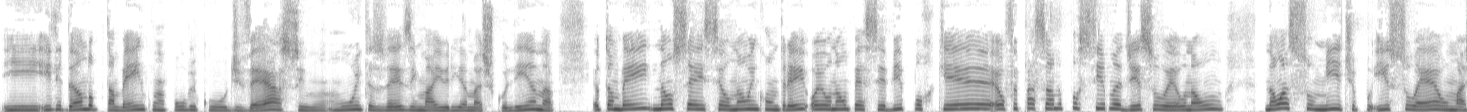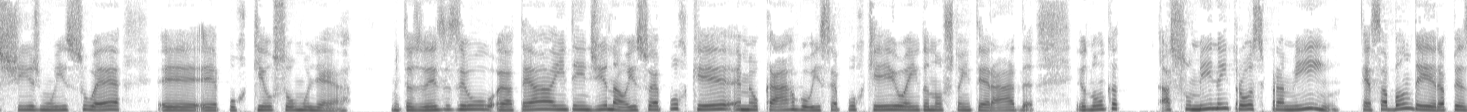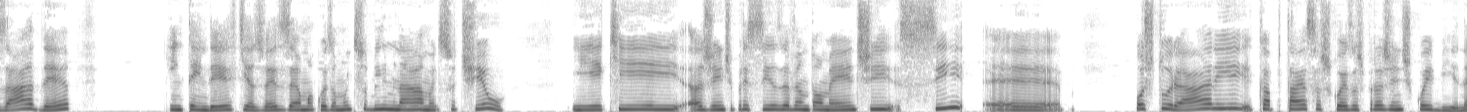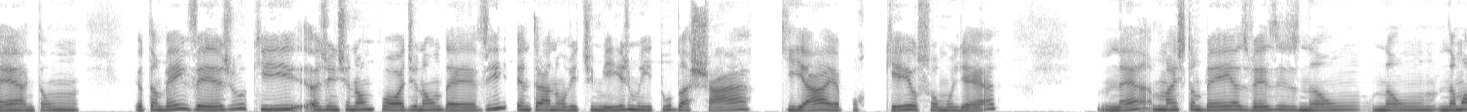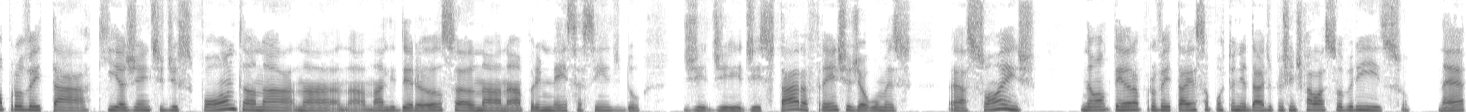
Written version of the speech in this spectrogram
e, e, lidando também com um público diverso e muitas vezes em maioria masculina, eu também não sei se eu não encontrei ou eu não percebi porque eu fui passando por cima disso, eu não não assumir, tipo, isso é o machismo, isso é, é, é porque eu sou mulher. Muitas vezes eu até entendi, não, isso é porque é meu cargo, isso é porque eu ainda não estou inteirada. Eu nunca assumi nem trouxe para mim essa bandeira, apesar de entender que às vezes é uma coisa muito subliminar, muito sutil e que a gente precisa eventualmente se é, posturar e captar essas coisas para a gente coibir, né? Então, eu também vejo que a gente não pode, não deve entrar no vitimismo e tudo achar que ah, é porque eu sou mulher, né? Mas também às vezes não não não aproveitar que a gente desponta na, na, na, na liderança, na, na preeminência assim do, de, de, de estar à frente de algumas é, ações não ter aproveitar essa oportunidade para a gente falar sobre isso, né?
